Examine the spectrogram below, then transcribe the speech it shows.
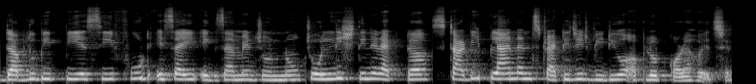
ডাব্লিউবিপিএসসি ফুড এসআই এক্সামের জন্য চল্লিশ দিনের একটা স্টাডি প্ল্যান অ্যান্ড স্ট্র্যাটেজির ভিডিও আপলোড করা হয়েছে।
